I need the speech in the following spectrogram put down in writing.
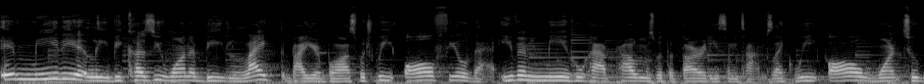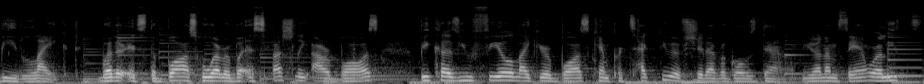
immediately because you want to be liked by your boss, which we all feel that. Even me who have problems with authority sometimes. Like we all want to be liked, whether it's the boss, whoever, but especially our boss because you feel like your boss can protect you if shit ever goes down. You know what I'm saying? Or at least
